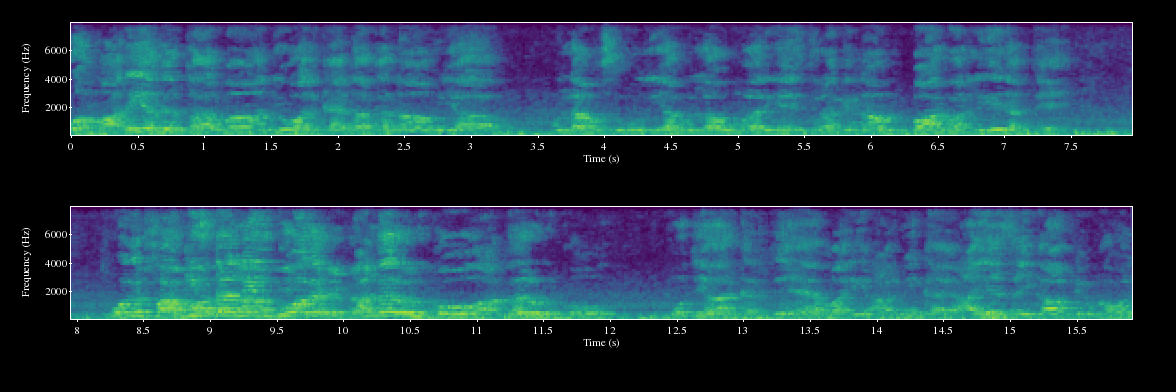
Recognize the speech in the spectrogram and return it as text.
वो हमारे अगर तालिबान जो अलकायदा का नाम या मुला मसूद या मुला उमर या इस तरह के नाम बार बार लिए जाते हैं। वो अगर पाकिस्तानी उनको अगर अगर उनको अगर उनको वो तैयार करते हैं हमारी आर्मी का है आईएसआई का आपके मुकाबल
